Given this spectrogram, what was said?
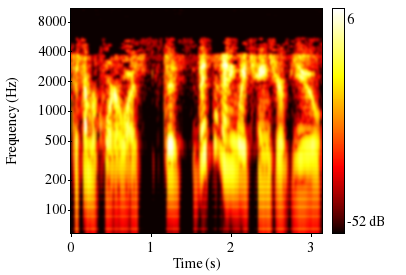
December quarter was, does this in any way change your view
